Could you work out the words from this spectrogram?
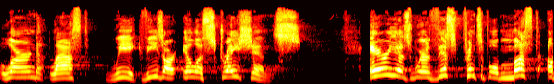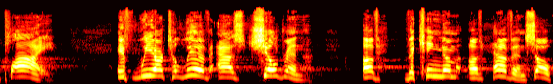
learned last week. These are illustrations, areas where this principle must apply if we are to live as children of the kingdom of heaven. So,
